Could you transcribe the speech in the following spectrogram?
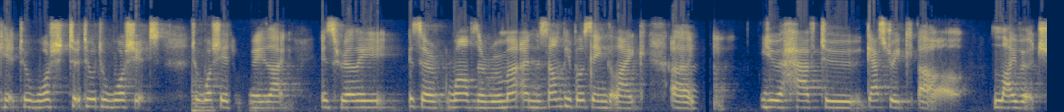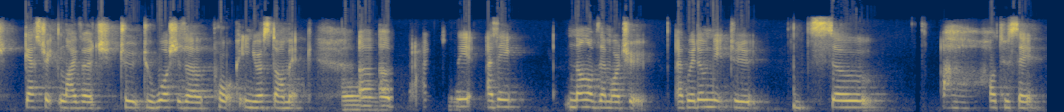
it to wash to to, to wash it to wash it away. Like it's really it's a one of the rumor, and some people think like uh, you have to gastric uh, lavage, gastric lavage to, to wash the pork in your stomach. Uh, actually, I think none of them are true. Like we don't need to so uh, how to say.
